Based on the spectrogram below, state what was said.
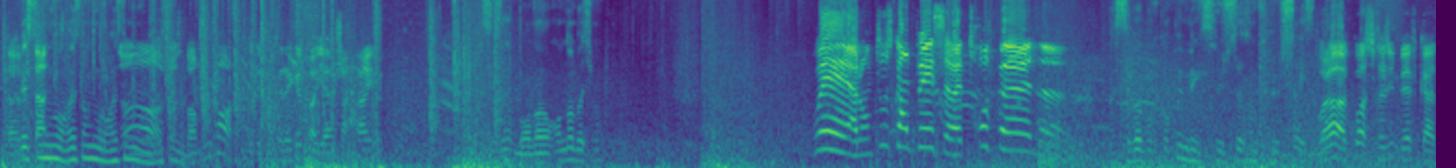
t'as- Reste en mouvement, reste en mouvement, reste en mouvement. Non, reste en c'est mouvement. pas un mouvement, je peux défoncer la gueule quand il y a un char qui arrive. C'est ça Bon, on va on rentre dans le bâtiment. Ouais, allons tous camper, ça va être trop fun Ah, c'est pas pour camper, mec, c'est juste à que le chat il se Voilà à quoi se résume BF4.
